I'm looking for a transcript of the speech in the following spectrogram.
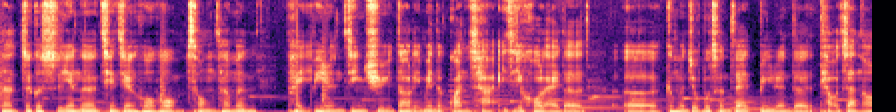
那这个实验呢，前前后后从他们派病人进去到里面的观察，以及后来的呃根本就不存在病人的挑战哦，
